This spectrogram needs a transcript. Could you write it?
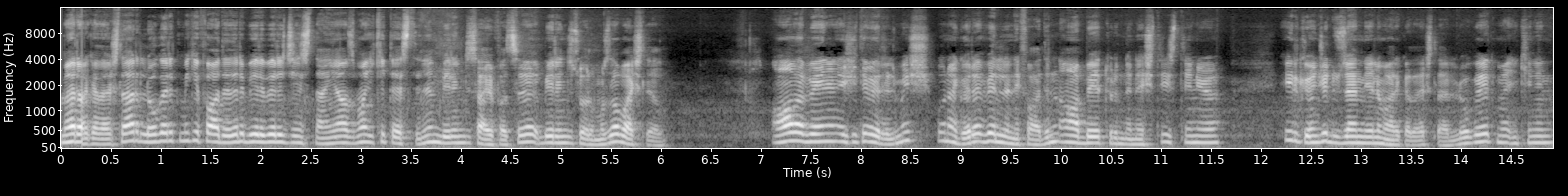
Merhaba arkadaşlar. Logaritmik ifadeleri birbiri cinsinden yazma 2 testinin birinci sayfası. Birinci sorumuzla başlayalım. A ve B'nin eşiti verilmiş. Buna göre verilen ifadenin A, B türünden eşiti isteniyor. İlk önce düzenleyelim arkadaşlar. Logaritma 2'nin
